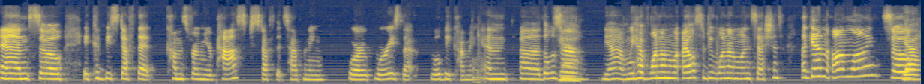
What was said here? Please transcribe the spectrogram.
And so it could be stuff that comes from your past, stuff that's happening, or worries that will be coming. And uh, those yeah. are, yeah, and we have one on one. I also do one on one sessions again online. So yeah.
